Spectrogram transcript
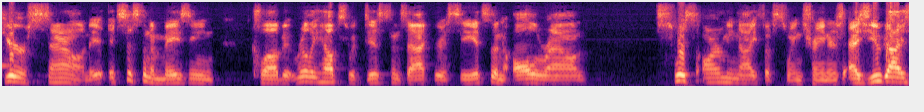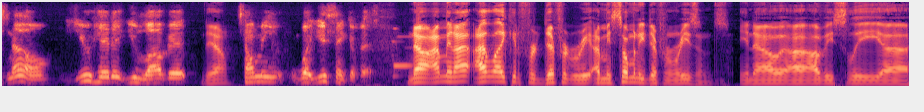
pure sound. It, it's just an amazing club. It really helps with distance accuracy. It's an all around Swiss Army knife of swing trainers. As you guys know, you hit it, you love it. Yeah. Tell me what you think of it. No, I mean I, I like it for different. Re- I mean, so many different reasons. You know, uh, obviously, uh,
